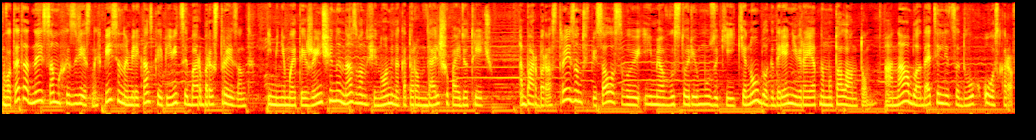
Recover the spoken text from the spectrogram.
Вот это одна из самых известных песен американской певицы Барбары Стрейзанд. Именем этой женщины назван феномен, о котором дальше пойдет речь. Барбара Стрейзанд вписала свое имя в историю музыки и кино благодаря невероятному таланту. Она обладательница двух Оскаров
